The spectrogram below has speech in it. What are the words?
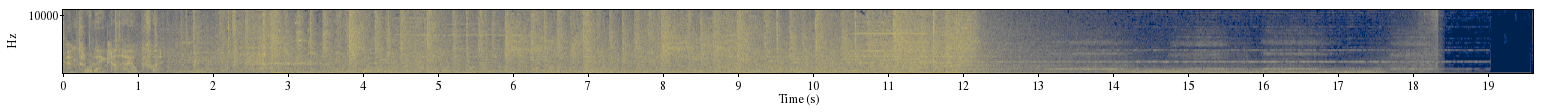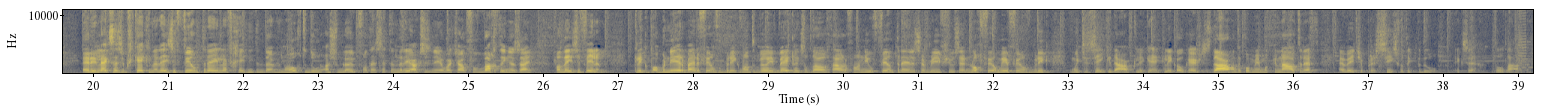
Hvem tror du egentlig at jeg jobber for? Relax als je hebt gekeken naar deze filmtrailer. Vergeet niet een duimpje omhoog te doen als je hem leuk vond. Zet in de reacties neer wat jouw verwachtingen zijn van deze film. Klik op abonneren bij de Filmfabriek, want dan wil je wekelijks op de hoogte houden van nieuwe filmtrailers en reviews en nog veel meer Filmfabriek. Moet je zeker daarop klikken. En klik ook eventjes daar, want dan kom je in mijn kanaal terecht en weet je precies wat ik bedoel. Ik zeg tot later.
